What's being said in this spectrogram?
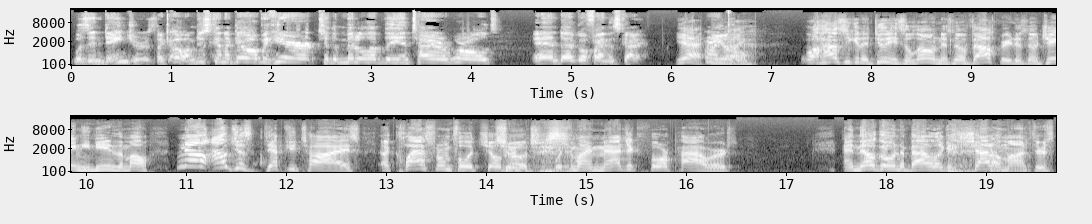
was in danger. It's like, oh, I'm just gonna go over here to the middle of the entire world and uh, go find this guy. Yeah, and you're like, well, how's he going to do it? He's alone. There's no Valkyrie. There's no Jane. He needed them all. No, I'll just deputize a classroom full of children Children. with my magic Thor powers, and they'll go into battle against shadow monsters.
